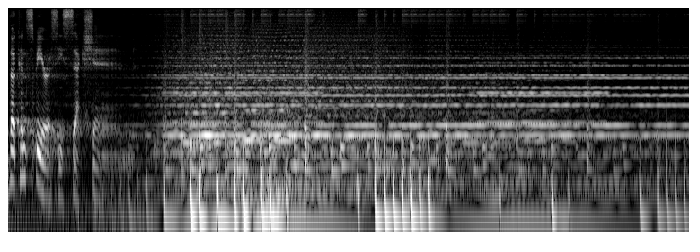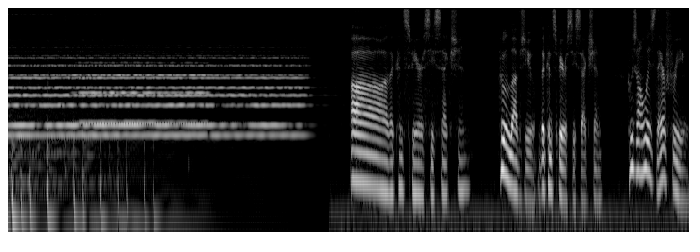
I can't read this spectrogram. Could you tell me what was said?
The conspiracy section. Ah, the conspiracy section. Who loves you? The conspiracy section. Who's always there for you?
